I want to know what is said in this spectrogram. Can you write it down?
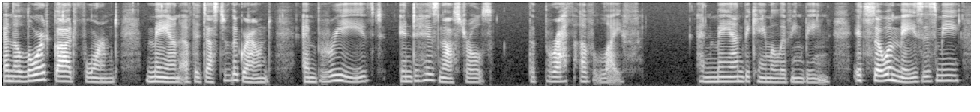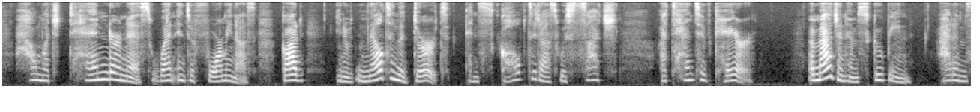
And the Lord God formed man of the dust of the ground and breathed into his nostrils the breath of life, and man became a living being. It so amazes me how much tenderness went into forming us. God, you know, knelt in the dirt and sculpted us with such attentive care. Imagine him scooping Adam's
